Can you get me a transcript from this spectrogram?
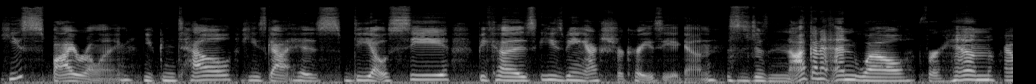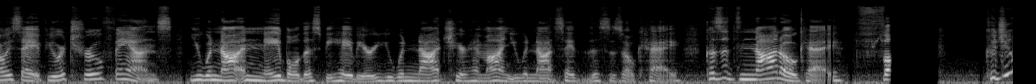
He's spiraling. You can tell he's got his DOC because he's being extra crazy again. This is just not gonna end well for him. I always say, if you were true fans, you would not enable this behavior. You would not cheer him on. You would not say that this is okay because it's not okay. Fuck could you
